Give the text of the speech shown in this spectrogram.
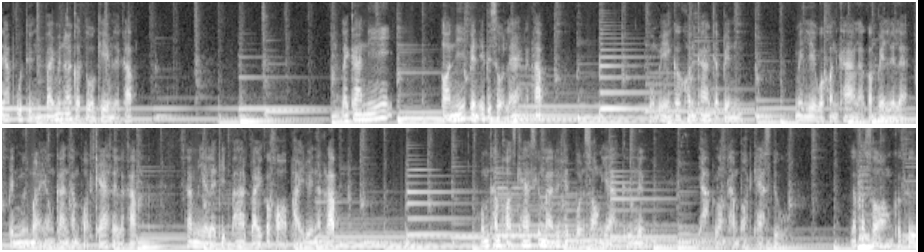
น่าพูดถึงไปไม่น้อยกว่าตัวเกมเลยครับ รายการนี้ตอนนี้เป็น episode แรกนะครับ ผมเองก็ค่อนข้างจะเป็นไม่เรียกว่าค่อนข้างแล้วก็เป็นเลยแหละ เป็นมือใหม่ของการทำพอดแคสต์เลยละครับ ถ้ามีอะไรผิดพลาดไปก็ขออภัยด้วยนะครับ ผมทำพอดแคสต์ขึ้นมาด้วยเหตุผล 2 อย่างคือ 1. อยากลองทำพอดแคสต์ดู แล้วก็ 2 ก็คือ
